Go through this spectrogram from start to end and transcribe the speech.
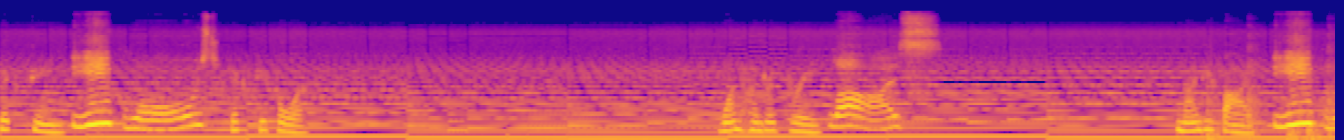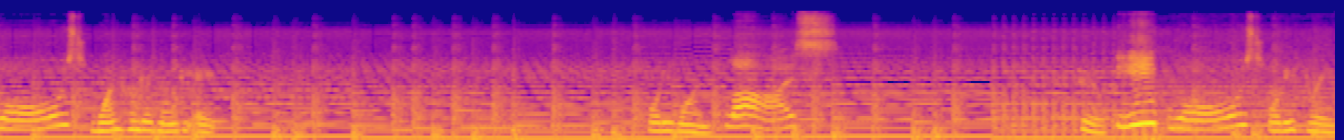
16, equals 64, 103, plus 95, equals 198, 41, plus 2, equals 43,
